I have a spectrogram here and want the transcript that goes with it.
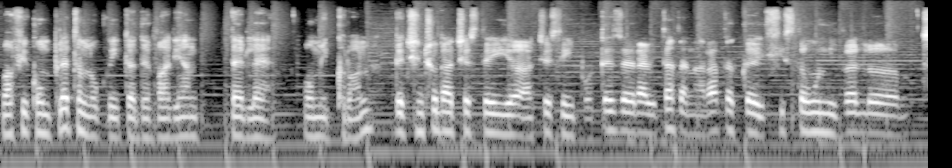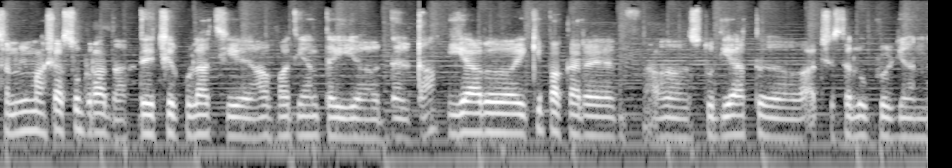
va fi complet înlocuită de variantele Omicron. Deci, în ciuda acestei, acestei ipoteze, realitatea ne arată că există un nivel, să numim așa, sub radar de circulație a variantei uh, Delta, iar uh, echipa care a studiat uh, aceste lucruri în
